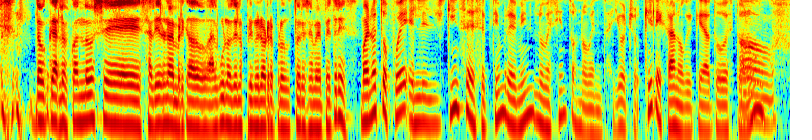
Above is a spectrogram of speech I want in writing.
Don Carlos, ¿cuándo se salieron al mercado algunos de los primeros reproductores MP3? Bueno, esto fue el, el 15 de septiembre de 1998. Qué lejano que queda todo esto, ¿no? Oh. Uf,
